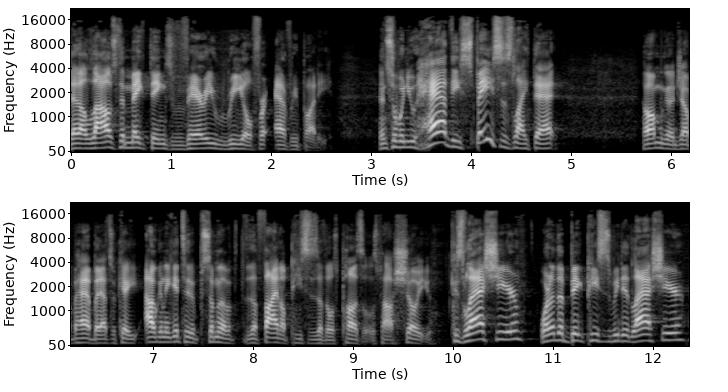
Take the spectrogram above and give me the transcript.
that allows to make things very real for everybody. And so when you have these spaces like that, oh, I'm going to jump ahead, but that's okay. I'm going to get to some of the final pieces of those puzzles. I'll show you. Because last year, one of the big pieces we did last year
